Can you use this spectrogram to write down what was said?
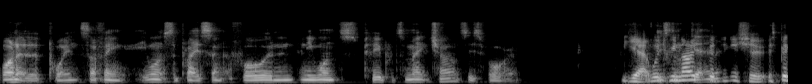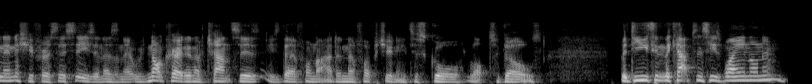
one of the points. I think he wants to play centre forward and, and he wants people to make chances for him. Yeah, which He's we know has been an issue. It's been an issue for us this season, hasn't it? We've not created enough chances. He's therefore not had enough opportunity to score lots of goals. But do you think the captaincy is weighing on him?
